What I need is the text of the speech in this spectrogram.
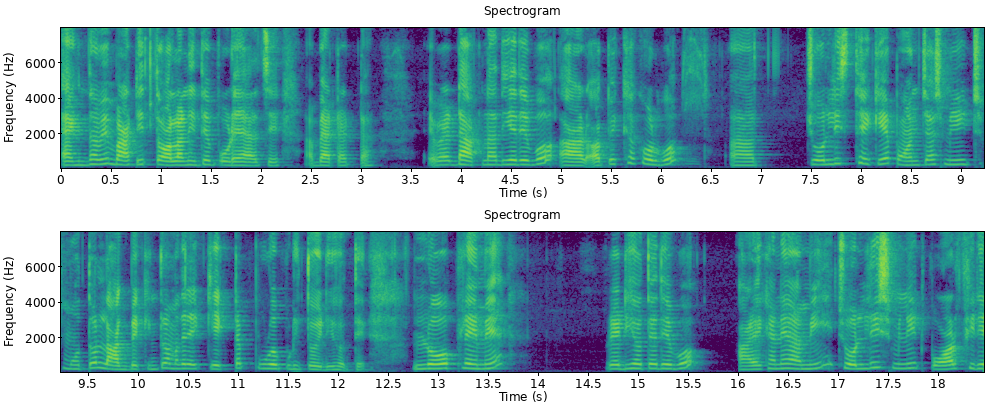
একদমই বাটির তলানিতে পড়ে আছে ব্যাটারটা। এবার ঢাকনা দিয়ে দেব আর অপেক্ষা করব চল্লিশ থেকে পঞ্চাশ মিনিট মতো লাগবে, কিন্তু আমাদের এই কেকটা পুরোপুরি তৈরি হতে। লো ফ্লেমে রেডি হতে দেব। আর এখানে আমি চল্লিশ মিনিট পর ফিরে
